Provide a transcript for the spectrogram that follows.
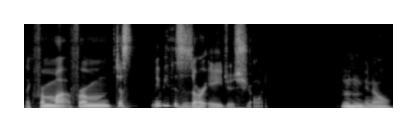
like from my, from just maybe this is our ages showing, Mhm. you know.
